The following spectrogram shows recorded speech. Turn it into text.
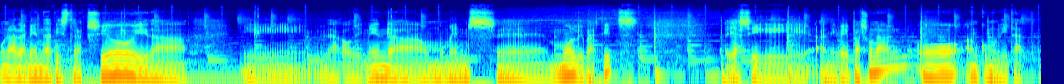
un element de distracció i de, i de gaudiment de moments eh, molt divertits, ja sigui a nivell personal o en comunitat.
